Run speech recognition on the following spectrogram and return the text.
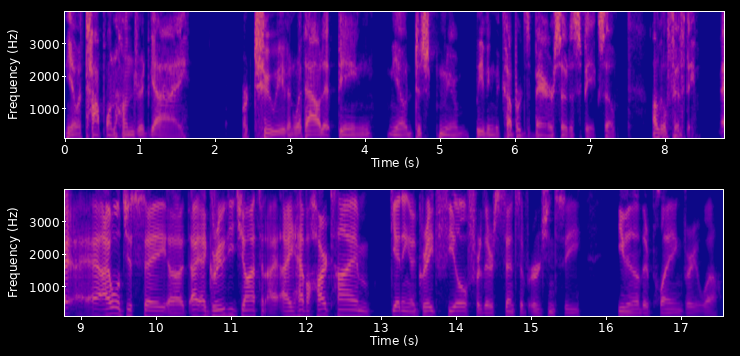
you know, a top 100 guy or two even without it being, you know, just, you know, leaving the cupboards bare, so to speak. So I'll go 50. I, I will just say, uh, I agree with you, Jonathan. I, I have a hard time getting a great feel for their sense of urgency, even though they're playing very well.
